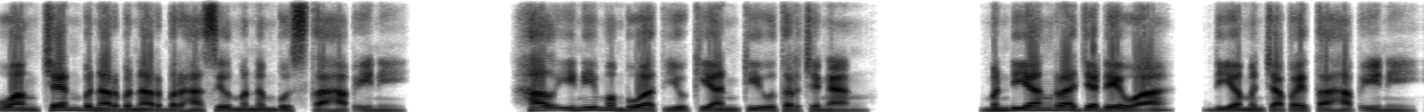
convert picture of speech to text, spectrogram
Wang Chen benar-benar berhasil menembus tahap ini. Hal ini membuat Yukian Qiu tercengang. Mendiang Raja Dewa, dia mencapai tahap ini.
